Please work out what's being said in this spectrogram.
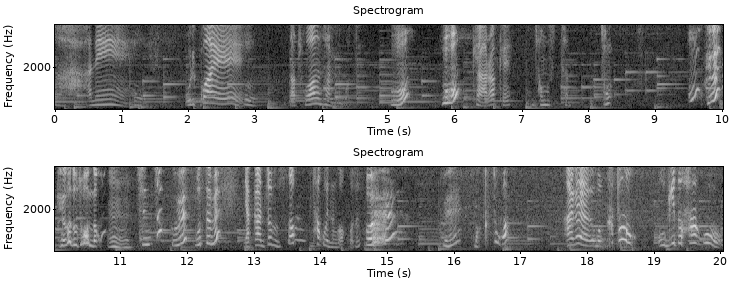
아 아니 어. 우리 과에 응. 나 좋아하는 사람 있는 것 같아. 어? 뭐? 걔 알아? 걔 정수찬. 어? 걔? 걔가 너 좋아한다고? 응. 진짜? 왜? 뭐 때문에? 약간 좀 썸 타고 있는 것 같거든. 왜? 막 카톡 와? 아니 그냥 뭐 카톡 오기도 하고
